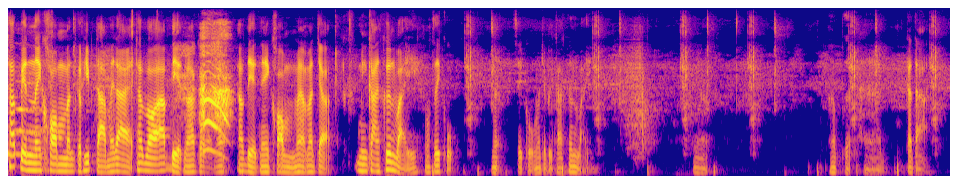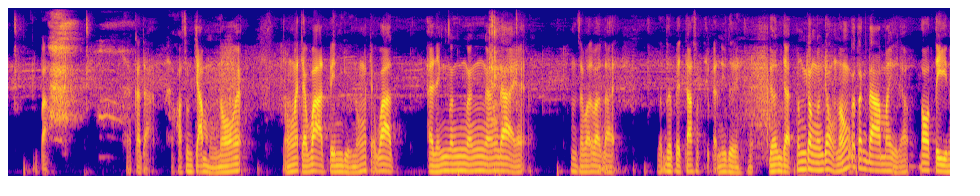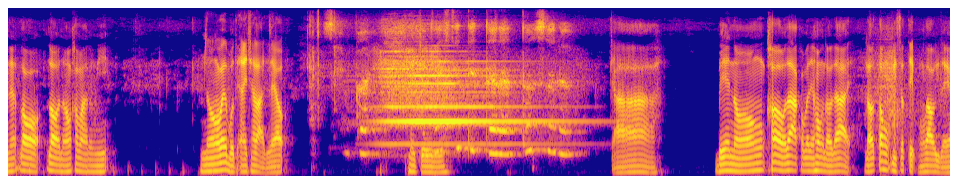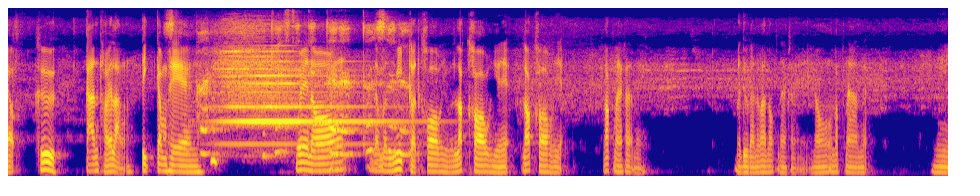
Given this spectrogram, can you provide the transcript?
ถ้าเป็นในคอมมันกระพริบตาไม่ได้ ถ้ารออัปเดตมาก่อนนะ อัปเดตในคอมมันจะมีการเคลื่อนไหวของไซโกะนะไซโกะมันจะเป็นการเคลื่อนไหวนะ นะเปิดหากระดาษหรือเปล่าหากระดาษหาความทรงจำของน้องอะน้องอาจจะวาดเป็นอยู่น้องอาจจะวาดอะไรงั้งงังงังได้ฮะมันสามารถวาดได้เราเดินไปตาสติกันนี้เลย เดินจัดต้องจ้องย่องจ้องน้องก็ตั้งดามมาอยู่แล้วล่อตีนนะล่อล่อน้องเข้ามาตรงนี้ น้องได้บทไอฉลาดแล้ว ไม่เจอเลยจ้า เบน้องเข้าลากเข้าไปในห้องเราได้ เราต้องมีสเต็ปของเราอยู่แล้ว คือการถอยหลังติดกำแพงเว้น้องแล้วมันมีดกดคออยู่มันล็อกคออยู่เนี่ยล็อกคออยู่เนี่ยล็อกนานขนาดไหนมาดูกันว่าล็อกนานขนาดไหนน้องล็อกนานนะนี่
